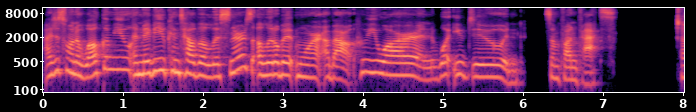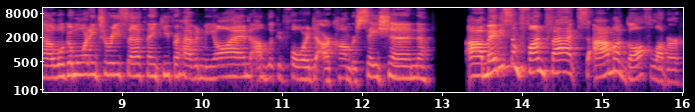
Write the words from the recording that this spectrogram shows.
I just want to welcome you, and maybe you can tell the listeners a little bit more about who you are and what you do and some fun facts. Uh, well, good morning, Teresa. Thank you for having me on. I'm looking forward to our conversation. Uh, maybe some fun facts. I'm a golf lover.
